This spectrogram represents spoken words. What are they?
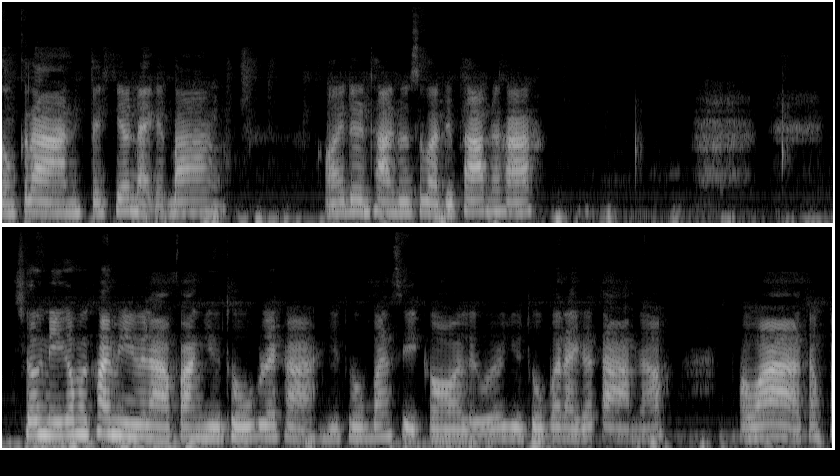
สงกรานไปเที่ยวไหนกันบ้าง ขอให้เดินทางโดยสวัสดิภาพนะคะ ช่วงนี้ก็ไม่ค่อยมีเวลาฟัง YouTube เลยค่ะ YouTube บ้านสีกอหรือว่า YouTube อะไรก็ตามเนาะ เพราะว่าต้องไป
